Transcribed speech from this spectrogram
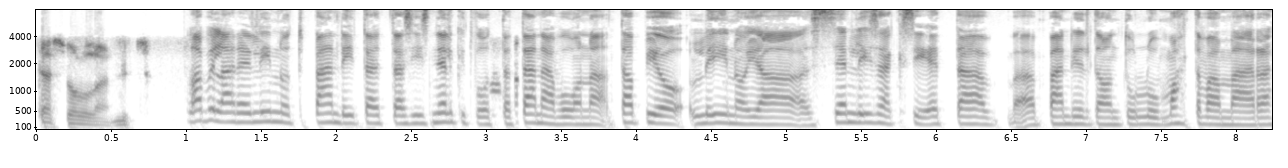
tässä ollaan nyt. Labilahden linnut bändi täyttää siis 40 vuotta tänä vuonna. Tapio Liino ja sen lisäksi, että bändiltä on tullut mahtava määrä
